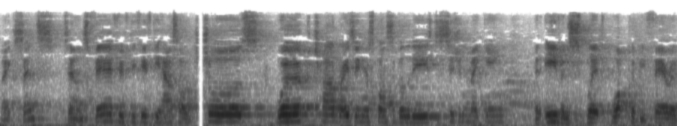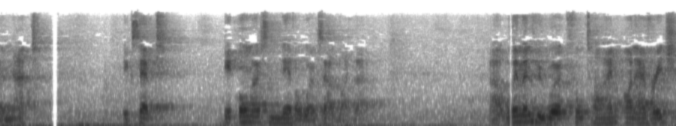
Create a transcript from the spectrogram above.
makes sense, sounds fair. 50 50 household chores, work, child raising responsibilities, decision making, an even split. What could be fairer than that? Except it almost never works out like that. Uh, women who work full time, on average,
